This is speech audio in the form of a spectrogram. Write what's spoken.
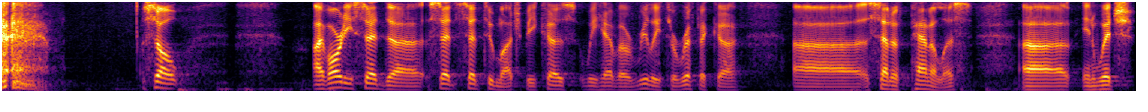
so I've already said, uh, said, said too much because we have a really terrific uh, uh, set of panelists uh, in which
